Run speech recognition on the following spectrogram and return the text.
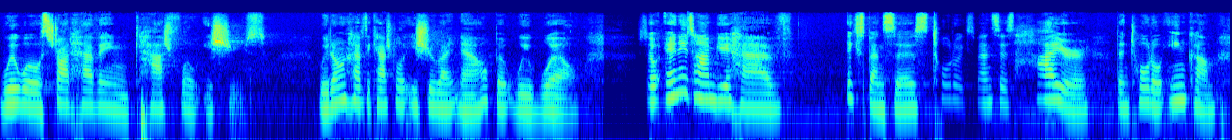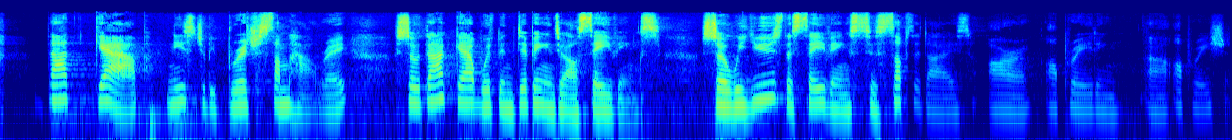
we will start having cash flow issues. We don't have the cash flow issue right now, but we will. So anytime you have expenses, total expenses higher than total income, that gap needs to be bridged somehow, right? So that gap we've been dipping into our savings. So we use the savings to subsidize our operating uh, operations.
